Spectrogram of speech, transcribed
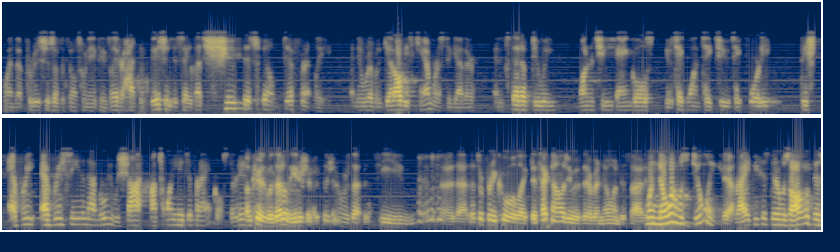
when the producers of the film 28 Days Later had the vision to say, let's shoot this film differently, and they were able to get all these cameras together, and instead of doing one or two angles, you know, take one, take two, take 40, they sh- every every scene in that movie was shot on 28 different angles, 30 I'm curious, was that a leadership decision or was that the team that? That's a pretty cool, like, the technology was there, but no one decided. when no one was doing it, Yeah. right? Because there was all of this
